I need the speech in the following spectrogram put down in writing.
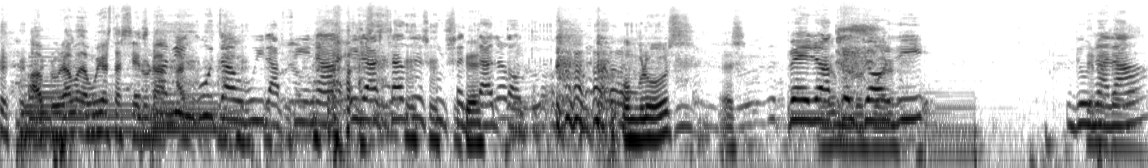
el programa d'avui està sent una, Ha vingut avui la fina i l'està desconcertant tot. un blues. És, Però És blues Jordi donarà...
